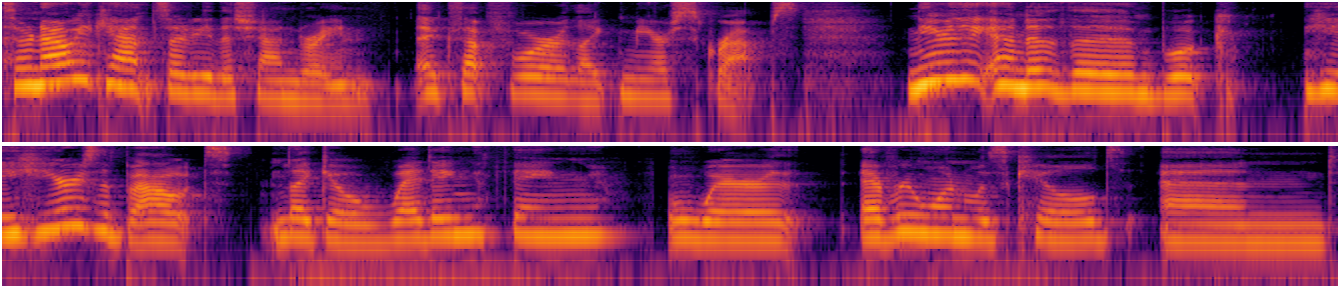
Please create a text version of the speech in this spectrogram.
So now he can't study the Chandrian, except for like mere scraps. Near the end of the book, he hears about like a wedding thing where everyone was killed and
